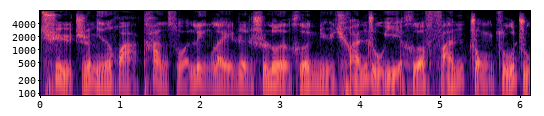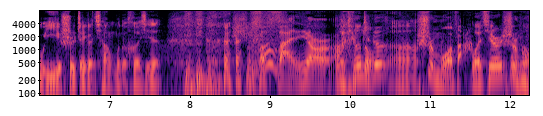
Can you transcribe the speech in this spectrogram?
去殖民化、探索另类认识论和女权主义和反种族主义是这个项目的核心。什么玩意儿啊？我听懂这个嗯是魔法，我其实 是魔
